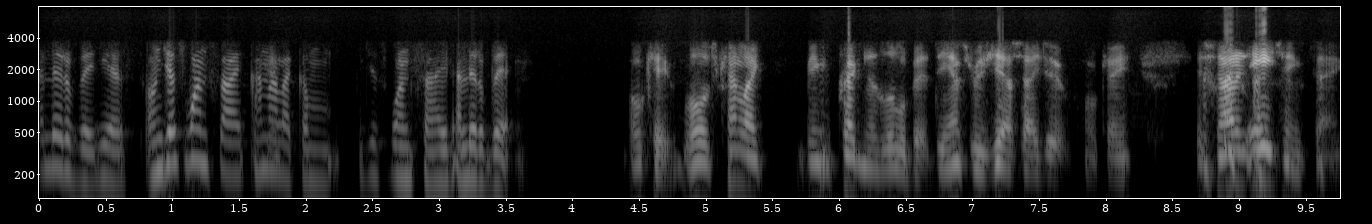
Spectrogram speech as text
a little bit, yes, on just one side, kind of like um, just one side, a little bit. Okay. Well, it's kind of like being pregnant a little bit. The answer is yes, I do. Okay. It's not an aging thing.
